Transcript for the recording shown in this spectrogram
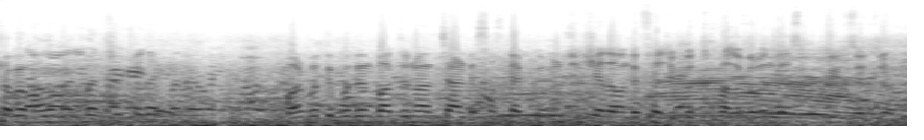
সবাই ভালো থাকবেন সুস্থ থাকবেন। পরবর্তী প্রতিদিন পাওয়ার জন্য চ্যানেলটি সাবস্ক্রাইব করুন শিক্ষা আমাদের ফেসবুক ফলো করুন চিত্র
